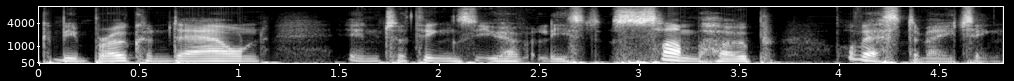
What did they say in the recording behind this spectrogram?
can be broken down into things that you have at least some hope of estimating.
